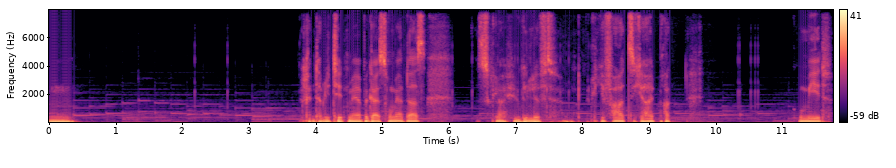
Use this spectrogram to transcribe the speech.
Hm. Rentabilität mehr, Begeisterung mehr, das ist klar. Hügellift, gemütliche Fahrt, Sicherheit, Prakt. Komet.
